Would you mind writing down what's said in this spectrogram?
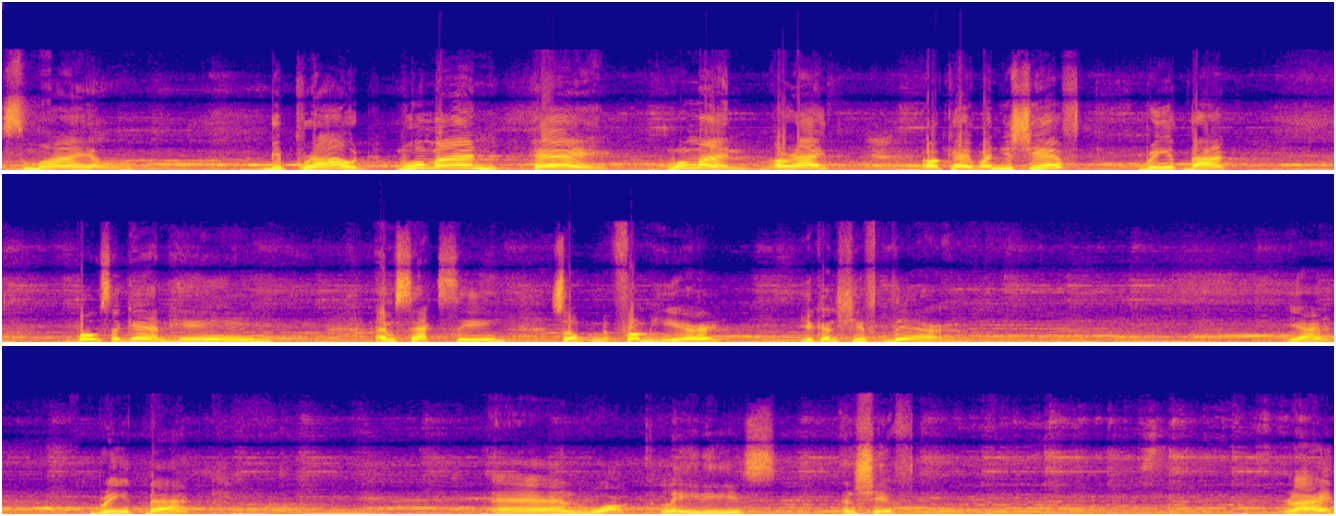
Smile. Be proud. Woman, hey, woman, all right? Okay, when you shift, bring it back. Pose again. Hey, I'm sexy. So from here, you can shift there. Yeah? Bring it back. And walk, ladies, and shift. Right?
